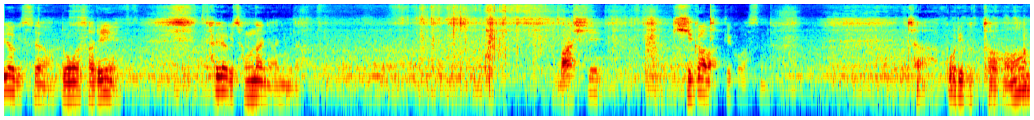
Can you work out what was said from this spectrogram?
탄력 있어요. 농어살이 탄력이 장난이 아닙니다. 맛이 기가 막힐 것 같습니다. 자, 꼬리부터.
